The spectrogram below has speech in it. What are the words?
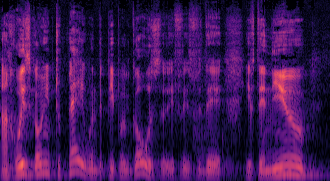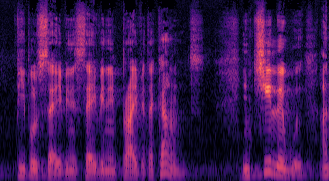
and who is going to pay when the people goes? If, if, the, if the new people saving saving in private accounts. In Chile and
